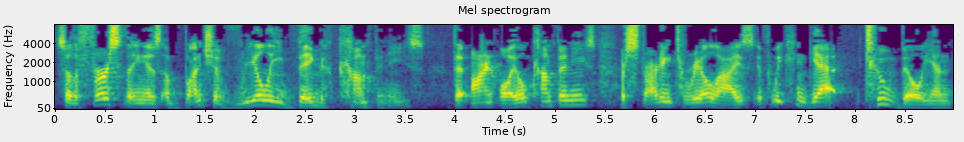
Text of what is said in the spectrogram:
So the first thing is a bunch of really big companies that aren't oil companies are starting to realize if we can get 2 billion,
